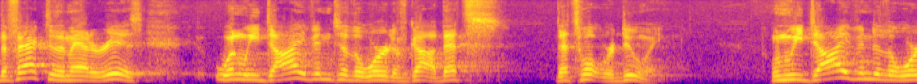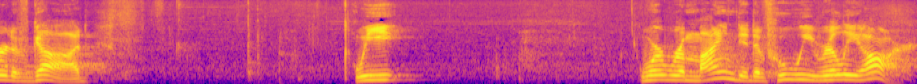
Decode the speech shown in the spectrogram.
The fact of the matter is, when we dive into the Word of God, that's, that's what we're doing. When we dive into the Word of God, we, we're reminded of who we really are.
